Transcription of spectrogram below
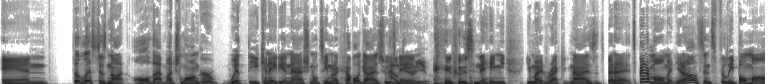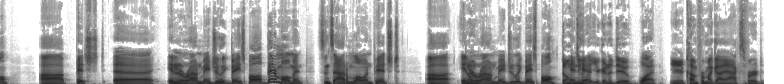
And the list is not all that much longer with the Canadian national team and a couple of guys whose How name you. whose name you might recognize. It's been a it's been a moment, you know, since Philippe Aumont uh, pitched uh, in and around Major League Baseball. Been a moment since Adam Loewen pitched uh, in and Don't- around Major League Baseball. Don't and do hit. what you're going to do. What? You come for my guy Axford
